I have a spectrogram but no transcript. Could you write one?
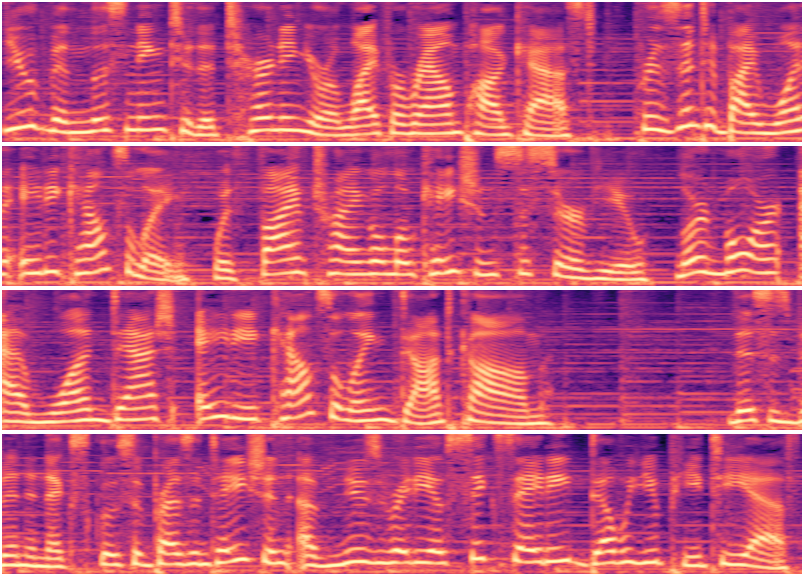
You've been listening to the Turning Your Life Around podcast, presented by 180 Counseling, with five triangle locations to serve you. Learn more at 1-80counseling.com. This has been an exclusive presentation of News Radio 680 WPTF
